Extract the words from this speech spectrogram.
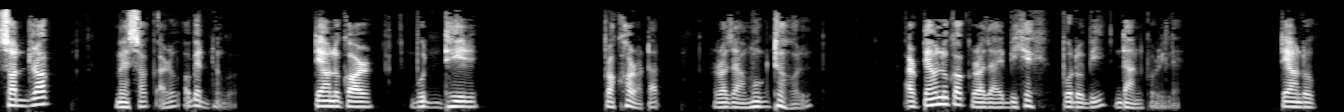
ছদ্ৰক মেচক আৰু অবেদনগ। তেওঁলোকৰ বুদ্ধিৰ প্ৰখৰতাত ৰজা মুগ্ধ হ'ল আৰু তেওঁলোকক ৰজাই বিশেষ পদবী দান কৰিলে। তেওঁলোক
